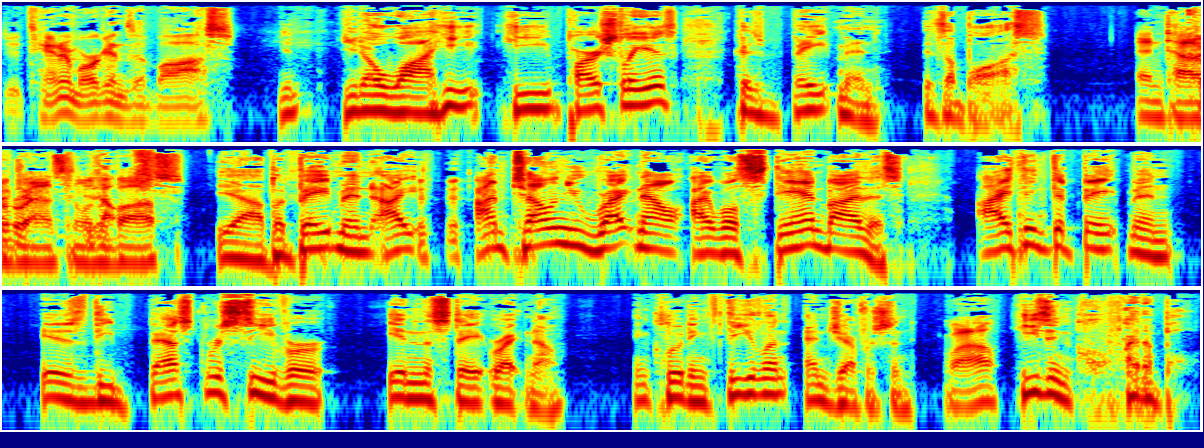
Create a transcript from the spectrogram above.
Dude, Tanner Morgan's a boss. You, you know why he, he partially is? Because Bateman is a boss. And Tyler Correct. Johnson was a boss. Yeah, but Bateman, I, I'm telling you right now, I will stand by this. I think that Bateman is the best receiver in the state right now, including Thielen and Jefferson. Wow. He's incredible.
